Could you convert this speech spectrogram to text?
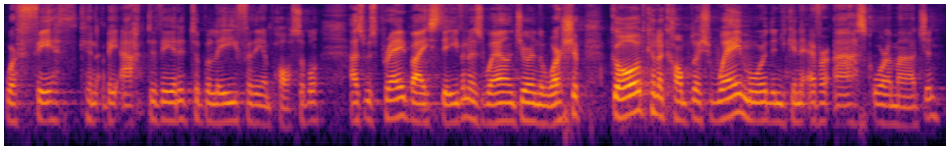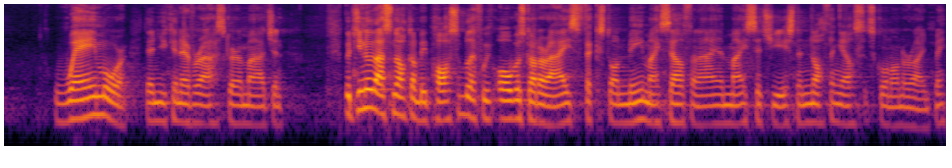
where faith can be activated to believe for the impossible. As was prayed by Stephen as well during the worship, God can accomplish way more than you can ever ask or imagine. Way more than you can ever ask or imagine. But you know that's not going to be possible if we've always got our eyes fixed on me, myself, and I, and my situation, and nothing else that's going on around me.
